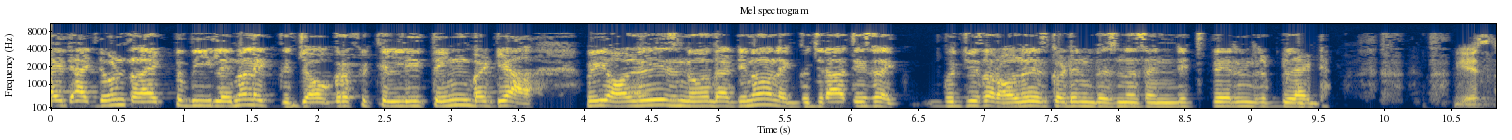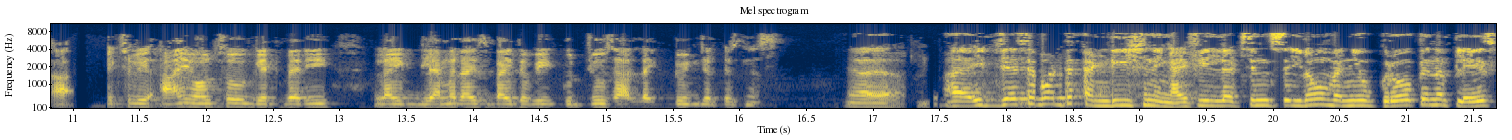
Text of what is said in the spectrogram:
I I don't like to be like you know like geographically thing, but yeah, we always know that you know like Gujaratis like Gujus are always good in business and it's there in the blood. Yes, uh, actually, I also get very like glamorized by the way Gujus are like doing their business. Uh, uh, it's just about the conditioning. I feel that since, you know, when you grow up in a place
